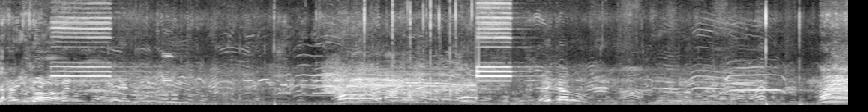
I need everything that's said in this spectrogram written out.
حبيبة هيك يا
